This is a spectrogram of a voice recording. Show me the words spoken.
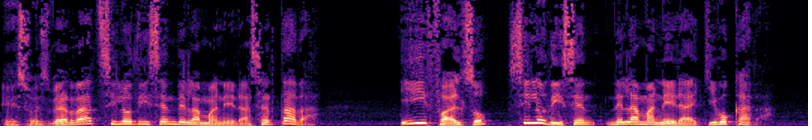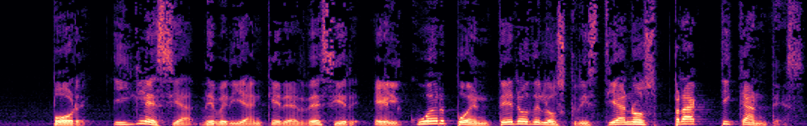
Eso es verdad si lo dicen de la manera acertada, y falso si lo dicen de la manera equivocada. Por Iglesia deberían querer decir el cuerpo entero de los cristianos practicantes,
